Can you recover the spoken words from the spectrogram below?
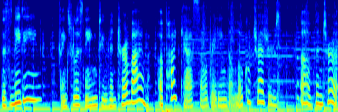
This is Nadine. Thanks for listening to Ventura Vibe, a podcast celebrating the local treasures of Ventura.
